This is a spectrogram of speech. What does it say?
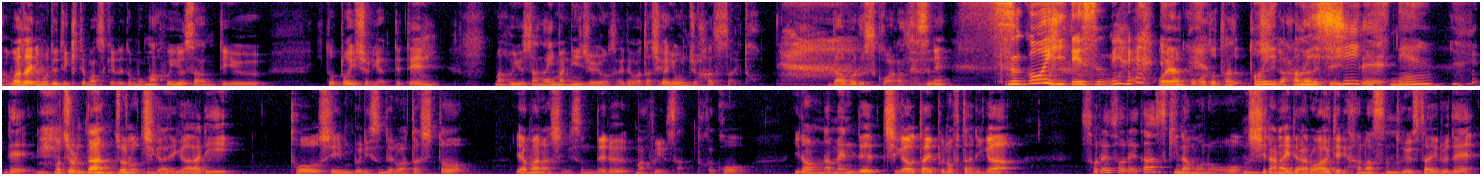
話題にも出てきてますけれども真冬さんっていう人と一緒にやってて、はい真冬さんが今24歳で私が48歳と。ダブルスコアなんですね。すごいですね。親子ほどた年が離れていて。ですね。でもちろん男女の違いがあり都心部に住んでる私と山梨に住んでる真冬さんとかこういろんな面で違うタイプの2人がそれぞれが好きなものを知らないであろう相手に話すというスタイルで、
